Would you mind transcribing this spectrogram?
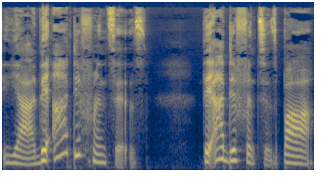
yeah. There are differences. There are differences, but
